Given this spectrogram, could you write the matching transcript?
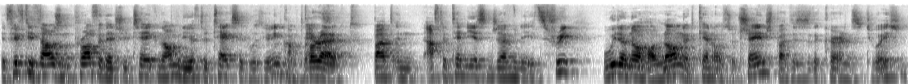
The 50,000 profit that you take, normally you have to tax it with your income tax. Correct. But in, after 10 years in Germany, it's free. We don't know how long, it can also change, but this is the current situation.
